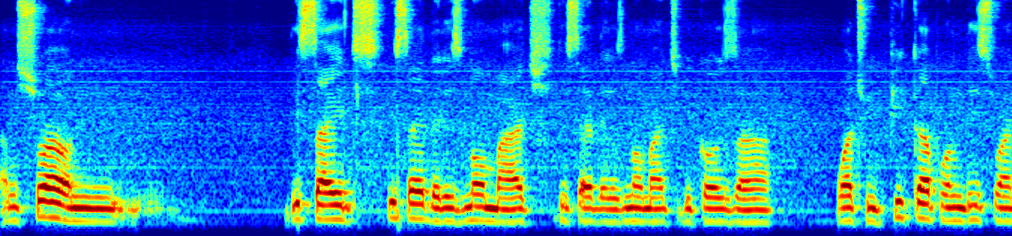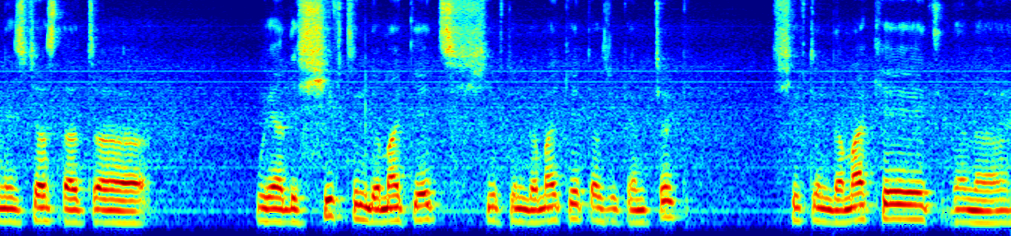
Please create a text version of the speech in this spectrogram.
I'm sure on this side this side there is no much this side there is no much because uh, what we pick up on this one is just that uh, we are the shift in the market shift in the market as you can check shift in the market then uh,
